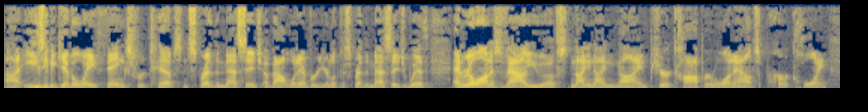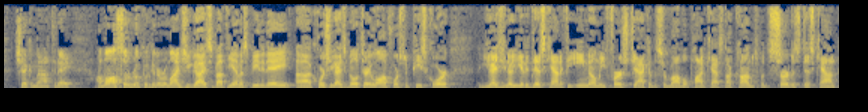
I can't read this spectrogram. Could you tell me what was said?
Uh, easy to give away things for tips and spread the message about whatever you're looking to spread the message with, and real honest value of 99.9 pure copper, one ounce per coin. Check them out today. I'm also real quick going to remind you guys about the MSB today. Uh, of course, you guys, military, law enforcement, Peace Corps, you guys, you know you get a discount if you email me first, jack at the. Just put service discount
